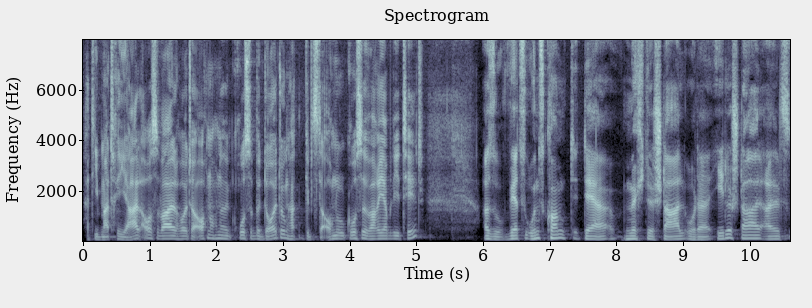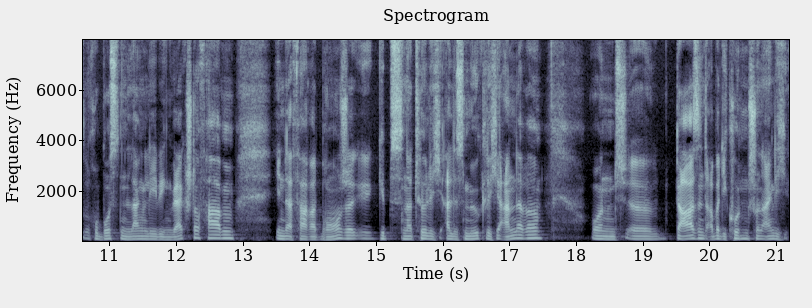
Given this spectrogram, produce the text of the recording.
Hat die Materialauswahl heute auch noch eine große Bedeutung? Gibt es da auch eine große Variabilität? Also wer zu uns kommt, der möchte Stahl oder Edelstahl als robusten, langlebigen Werkstoff haben. In der Fahrradbranche gibt es natürlich alles mögliche andere. Und äh, da sind aber die Kunden schon eigentlich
